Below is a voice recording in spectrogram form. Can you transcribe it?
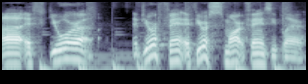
Uh, if you're if you're a fan, if you're a smart fantasy player,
